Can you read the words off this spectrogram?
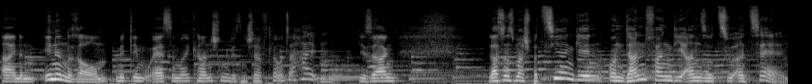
einem Innenraum mit dem US-amerikanischen Wissenschaftler unterhalten. Die sagen, lass uns mal spazieren gehen und dann fangen die an so zu erzählen.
